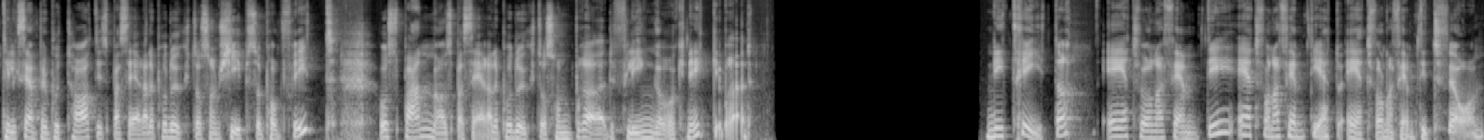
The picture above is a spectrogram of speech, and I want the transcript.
till exempel potatisbaserade produkter som chips och pommes frites och spannmålsbaserade produkter som bröd, flingor och knäckebröd. Nitriter E250, E251 och E252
